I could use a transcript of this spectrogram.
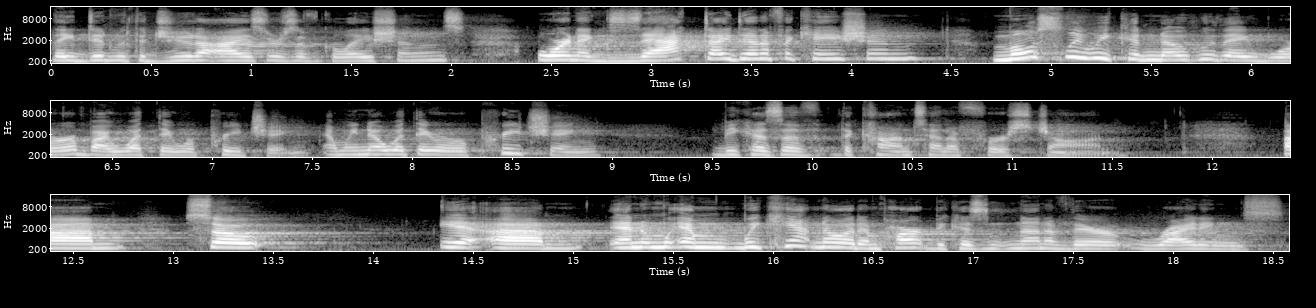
they did with the Judaizers of Galatians or an exact identification. Mostly we could know who they were by what they were preaching, and we know what they were preaching because of the content of 1 John. Um, so um, and, and we can't know it in part because none of their writings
